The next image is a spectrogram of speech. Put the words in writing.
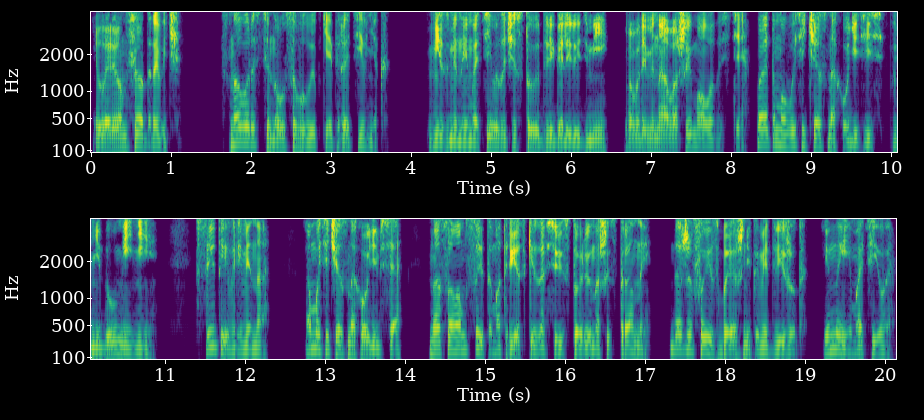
Иларион Федорович. Снова растянулся в улыбке оперативник. Низменные мотивы зачастую двигали людьми во времена вашей молодости, поэтому вы сейчас находитесь в недоумении. В святые времена. А мы сейчас находимся на самом сытом отрезке за всю историю нашей страны. Даже ФСБшниками движут иные мотивы.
